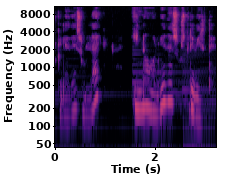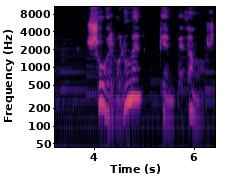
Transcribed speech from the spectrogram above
que le des un like y no olvides suscribirte. Sube el volumen que empezamos.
